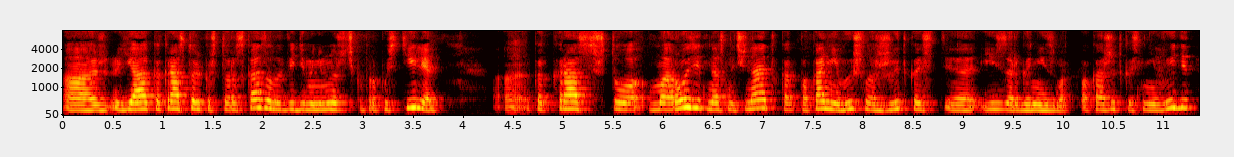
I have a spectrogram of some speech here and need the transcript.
А, я как раз только что рассказывала, видимо, немножечко пропустили, а, как раз, что морозить нас начинает, как пока не вышла жидкость э, из организма. Пока жидкость не выйдет,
